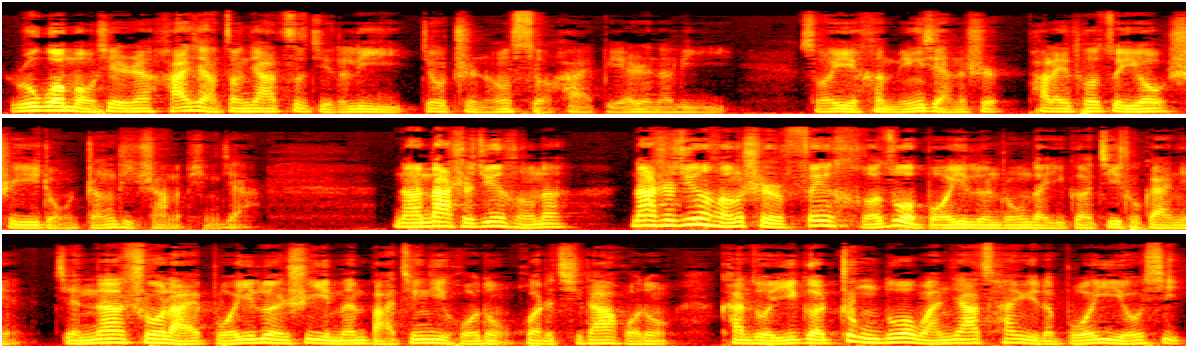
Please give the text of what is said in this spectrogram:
如果某些人还想增加自己的利益，就只能损害别人的利益。所以很明显的是，帕雷托最优是一种整体上的评价。那纳什均衡呢？纳什均衡是非合作博弈论中的一个基础概念。简单说来，博弈论是一门把经济活动或者其他活动看作一个众多玩家参与的博弈游戏，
